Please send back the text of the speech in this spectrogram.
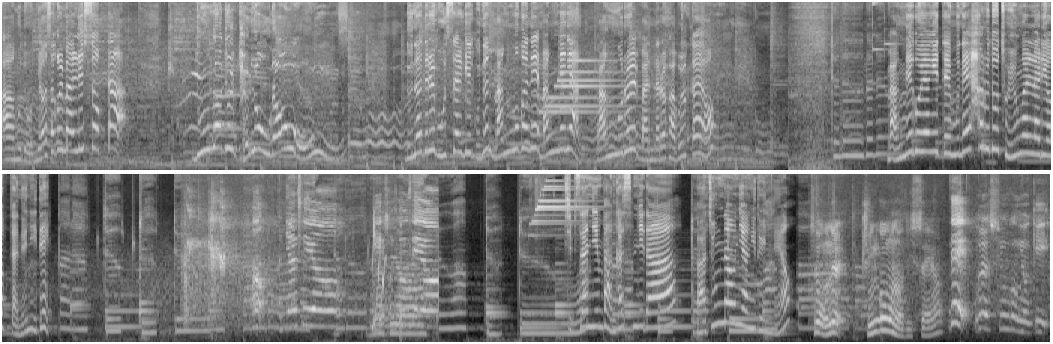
아무도 녀석을 말릴 수 없다. 누나들 데려오라옹. 누나들을 못 살게 구는 막무가내 막내냥 막무를 만나러 가볼까요? 막내 고양이 때문에 하루도 조용할 날이 없다는 이댁. 어, 안녕하세요. 어서오세요. 집사님 반갑습니다. 마중 나온 양이도 있네요. 저 오늘 주인공은 어디 있어요? 네, 오늘 주인공 여기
